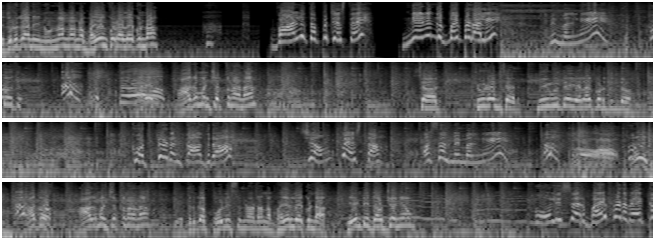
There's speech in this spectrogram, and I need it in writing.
ఎదురుగా నేనున్నానన్న భయం కూడా లేకుండా? వాళ్ళు తప్పు చేస్తే నేనెందుకు భయపడాలి? మిమ్మల్ని? అరే, ఆగమని చెప్తున్నానా? సార్ చూడండి సార్ మీ ముందే ఎలా కొడుతుందో. కొట్టడం కాదురా. చంపేస్తా. అసలు మిమ్మల్ని. ఆగమని చెప్తున్నానా? ఎదురుగా పోలీసు ఉన్నాడన్న భయం లేకుండా ఏంటి దౌర్జన్యం? పోలీసారు భయపడవేక.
